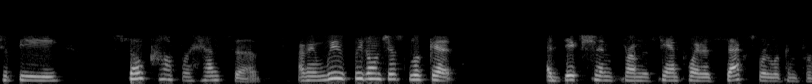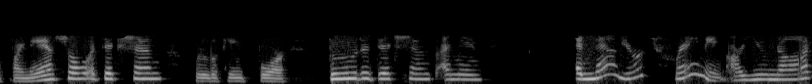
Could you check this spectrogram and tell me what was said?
to be so comprehensive. I mean, we, we don't just look at addiction from the standpoint of sex. We're looking for financial addiction. We're looking for food addictions. I mean, and now you're training, are you not,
